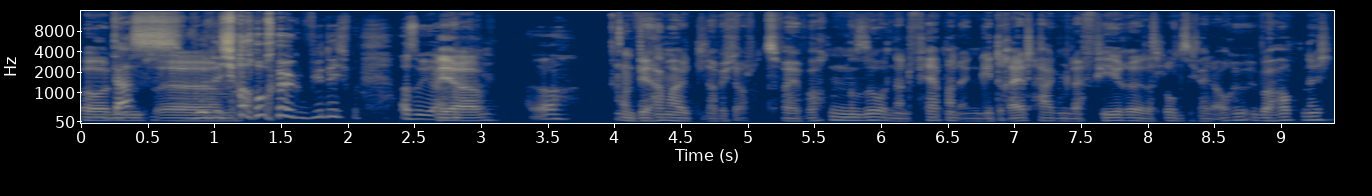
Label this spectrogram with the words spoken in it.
Und, das würde ich ähm, auch irgendwie nicht. Also ja. Ja, ja. und wir haben halt, glaube ich, auch noch zwei Wochen so und dann fährt man irgendwie drei Tage mit der Fähre. Das lohnt sich halt auch überhaupt nicht.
